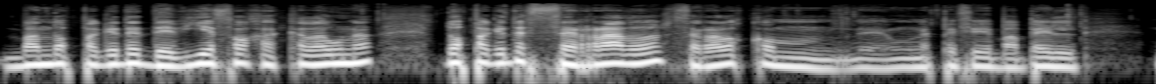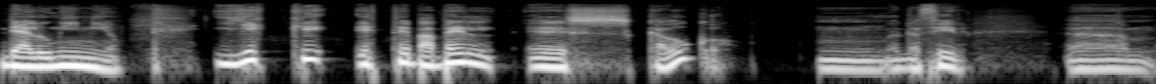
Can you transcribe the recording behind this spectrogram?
Van dos paquetes de 10 hojas cada una, dos paquetes cerrados, cerrados con una especie de papel de aluminio. Y es que este papel es caduco. Mm, es decir, em,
